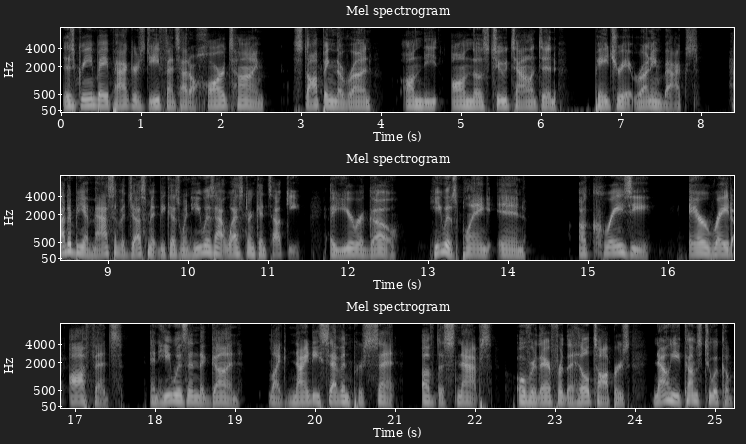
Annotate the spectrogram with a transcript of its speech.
this Green Bay Packers defense had a hard time stopping the run on the on those two talented Patriot running backs. had to be a massive adjustment because when he was at Western Kentucky a year ago, he was playing in a crazy air raid offense and he was in the gun like 97% of the snaps over there for the Hilltoppers. Now he comes to a, com-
